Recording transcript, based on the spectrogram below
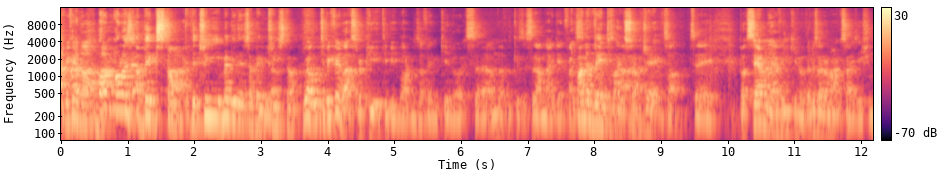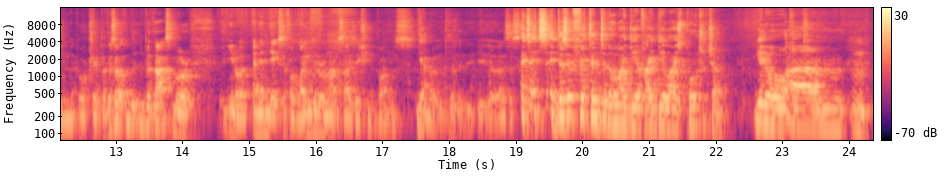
to be fair, that, or, that or is it a big stump? The tree, maybe there's a big yeah. tree stump. Well, to be fair, that's reputed to be Burns. I think you know it's uh, I'm not because it's an unidentified subject. Unidentified subject, subject. uh, but uh, but certainly I think you know there is a romanticisation in the portrait, but there's a, but that's more you know an index of a wider romanticisation of Burns. Yeah. you know, the- you know, as a, It's, it's, it, does it fit into the whole idea of idealised portraiture? You know, um,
